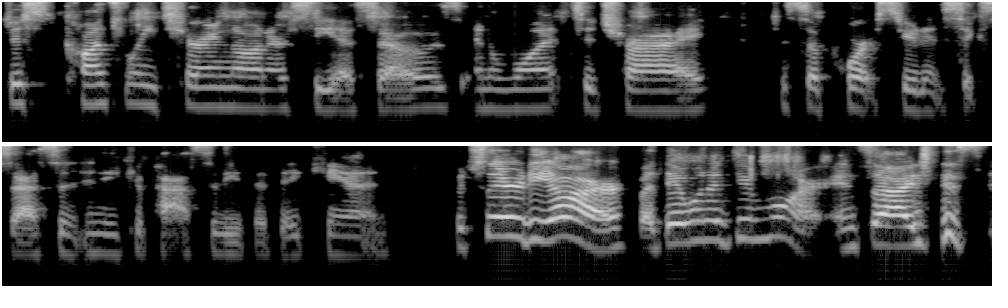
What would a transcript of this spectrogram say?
just constantly cheering on our CSOs and want to try to support student success in any capacity that they can, which they already are, but they want to do more. And so I just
